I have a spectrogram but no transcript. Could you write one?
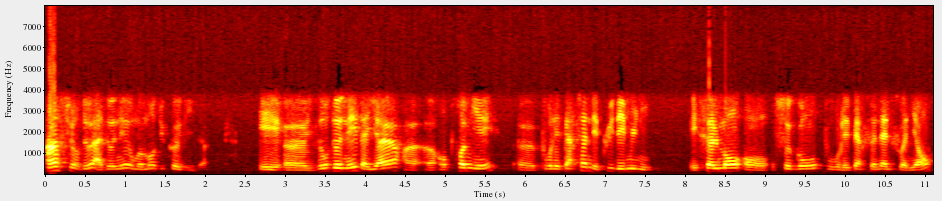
un sur deux a donné au moment du Covid. Et ils ont donné d'ailleurs en premier pour les personnes les plus démunies et seulement en second pour les personnels soignants.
